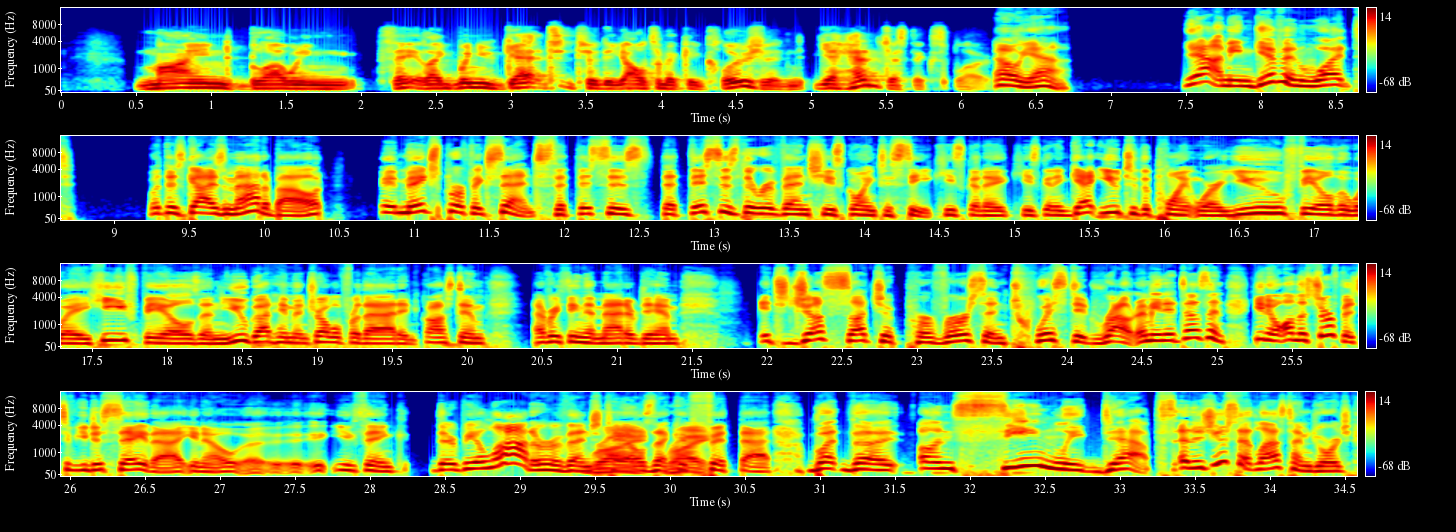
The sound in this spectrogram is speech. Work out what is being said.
mind blowing thing. Like when you get to the ultimate conclusion, your head just explodes. Oh yeah. Yeah, I mean, given what what this guy's mad about, it makes perfect sense that this is that this is the revenge he's going to seek. He's gonna he's gonna get you to the point where you feel the way he feels, and you got him in trouble for that, and cost him everything that mattered to him. It's just such a perverse and twisted route. I mean, it doesn't, you know, on the surface, if you just say that, you know, uh, you think there'd be a lot of revenge Right, tales that right. could fit that. But the unseemly depths, and as you said last time, George,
